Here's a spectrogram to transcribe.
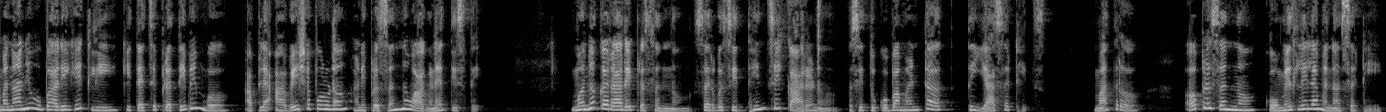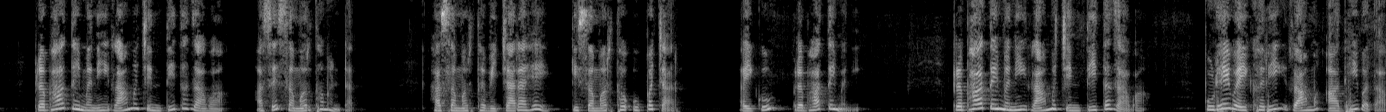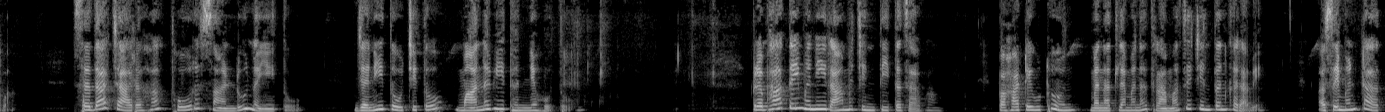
मनाने उभारी घेतली की त्याचे प्रतिबिंब आपल्या आवेशपूर्ण आणि प्रसन्न वागण्यात दिसते. मन करारे प्रसन्न सर्व सिद्धींचे कारण असे तुकोबा म्हणतात ते यासाठीच. मात्र अप्रसन्न कोमेजलेल्या मनासाठी प्रभाते मनी रामचिंतित जावा असे समर्थ म्हणतात. हा समर्थ विचार आहे की समर्थ उपचार. ऐकू प्रभाते मनी. प्रभाते मनी राम चिंतित जावा. पुढे वैखरी राम आधी वदावा. सदाचार थोर सांडू न येतो जनी तोचितो मानवी धन्य होतो. प्रभाते मनी राम चिंतित जावा. पहाटे उठून मनातल्या मनात रामाचे चिंतन करावे. असे म्हणतात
